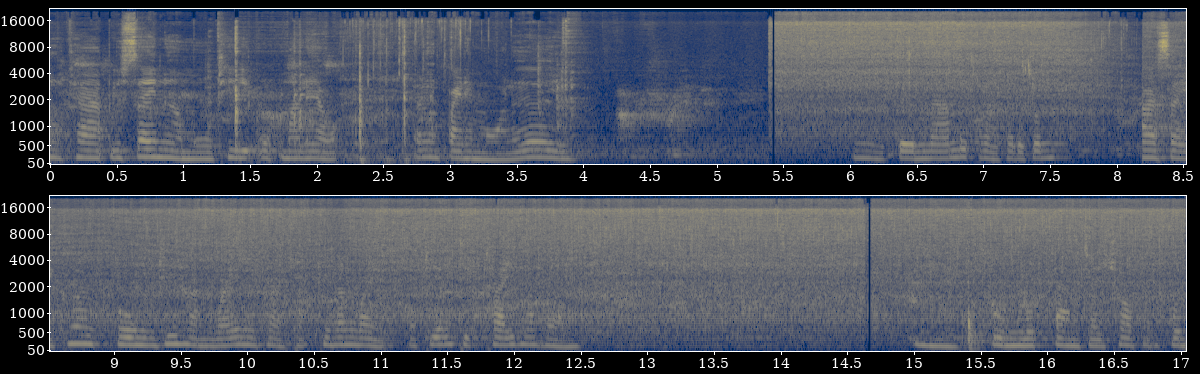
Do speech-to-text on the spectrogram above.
นี่ค่ะปิวใส่เนื้อหมูที่อบมาแล้วแล้วลงไปในหม้อเลย เติมน้ำไปก่อนค่ะทุกคนอ่าใส่เครื่องปรุงที่หั่นไว้นะคะผักที่หั่นไว้กระเทียมพริกไทยหัวหอมอืมปรุงรสตามใจชอบค่ะทุกคน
